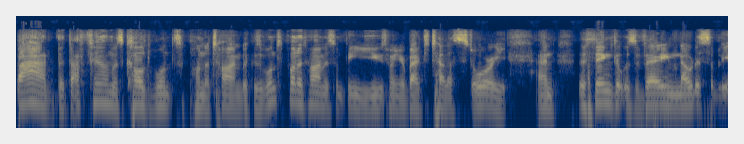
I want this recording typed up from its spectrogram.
bad that that film is called once upon a time because once upon a time is something you use when you're about to tell a story and the thing that was very noticeably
